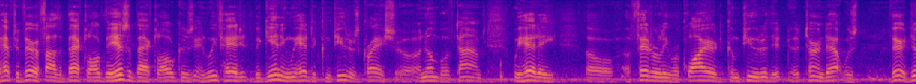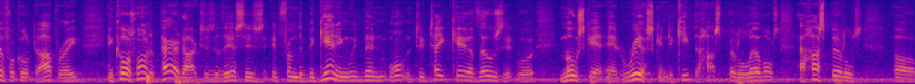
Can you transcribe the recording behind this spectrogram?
have to verify the backlog. There is a backlog, because, and we've had, at the beginning, we had the computers crash uh, a number of times. We had a, uh, a federally required computer that uh, turned out was very difficult to operate. And of course, one of the paradoxes of this is, from the beginning, we've been wanting to take care of those that were most at, at risk and to keep the hospital levels. Our hospitals uh,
